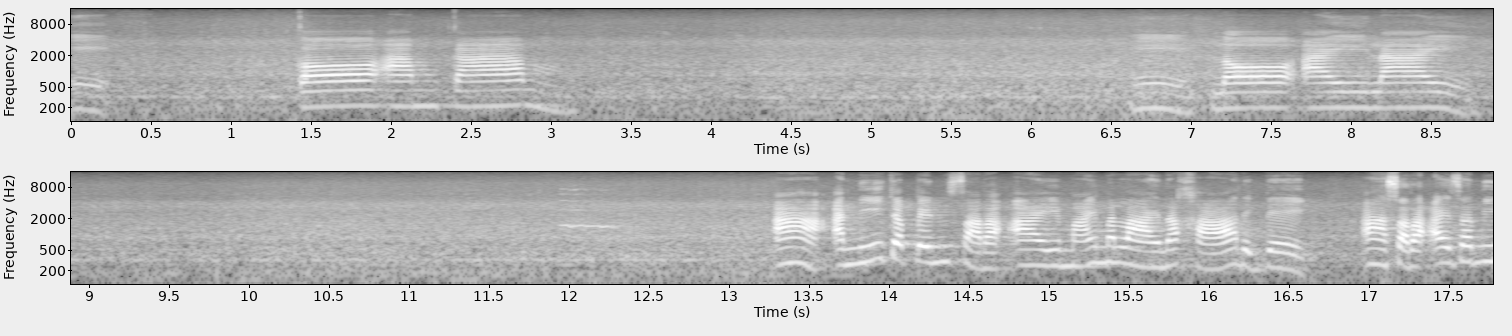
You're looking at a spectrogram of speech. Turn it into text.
นี่ กออำกำนี่รอไอไลอ่าอันนี้จะเป็นสาระไอไม้มะลายนะคะ เด็กๆอ่าสาระไอจะมี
